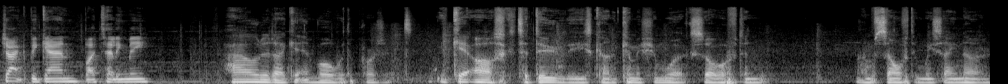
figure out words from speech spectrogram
Jack began by telling me How did I get involved with the project? You get asked to do these kind of commission works so often, and so often we say no,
